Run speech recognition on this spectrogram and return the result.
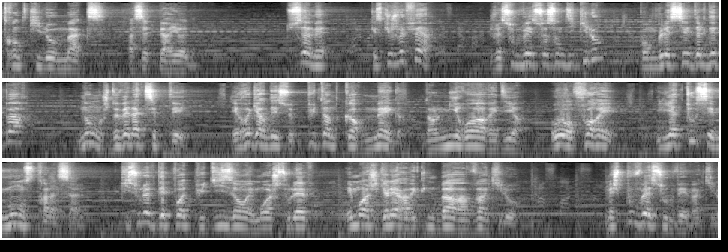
30 kg max à cette période. Tu sais, mais qu'est-ce que je vais faire? Je vais soulever 70 kg Pour me blesser dès le départ? Non, je devais l'accepter. Et regarder ce putain de corps maigre dans le miroir et dire Oh enfoiré, il y a tous ces monstres à la salle, qui soulèvent des poids depuis 10 ans et moi je soulève, et moi je galère avec une barre à 20 kg. Mais je pouvais soulever 20 kg.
